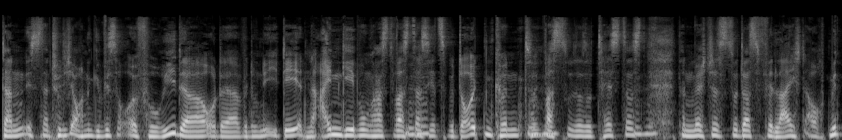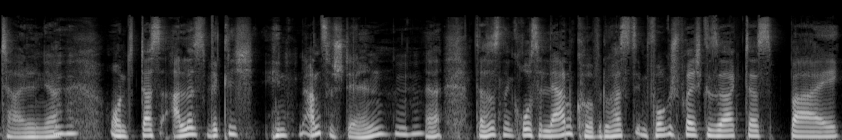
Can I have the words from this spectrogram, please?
dann ist natürlich auch eine gewisse Euphorie da. Oder wenn du eine Idee, eine Eingebung hast, was mhm. das jetzt bedeuten könnte, mhm. was du da so testest, mhm. dann möchtest du das vielleicht auch mitteilen, ja. Mhm. Und das alles wirklich hinten anzustellen, mhm. ja, das ist eine große Lernkurve. Du hast im Vorgespräch gesagt, dass bei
